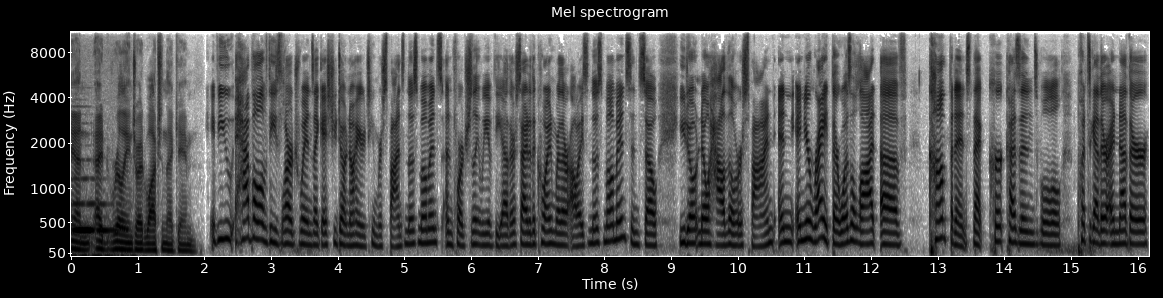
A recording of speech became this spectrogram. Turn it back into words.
and I really enjoyed watching that game. if you have all of these large wins, I guess you don't know how your team responds in those moments. Unfortunately, we have the other side of the coin where they're always in those moments, and so you don't know how they'll respond. And and you're right, there was a lot of confidence that Kirk Cousins will put together another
